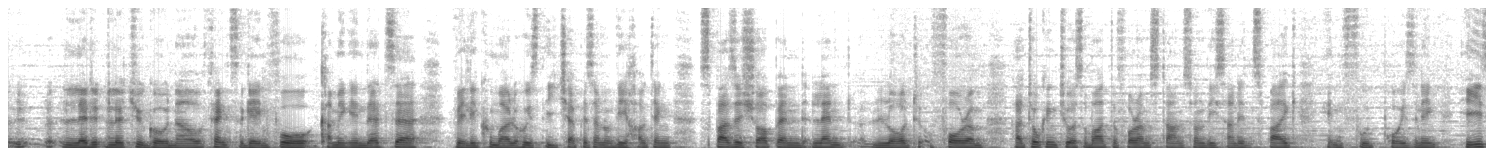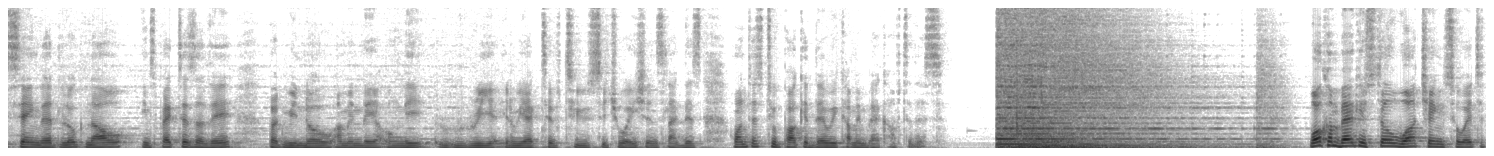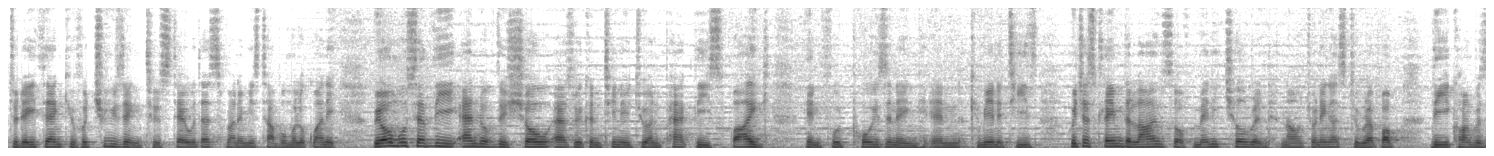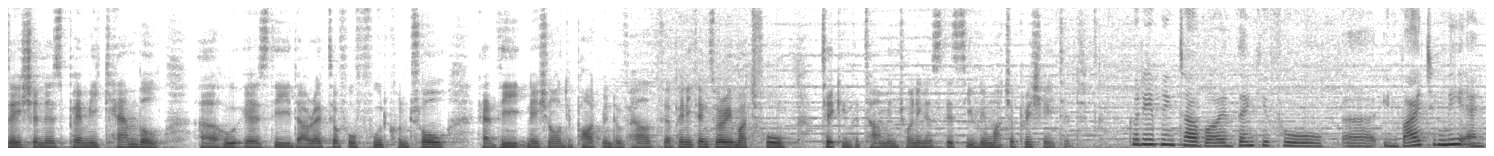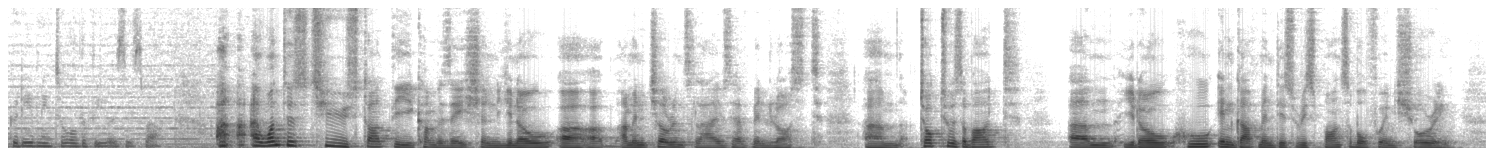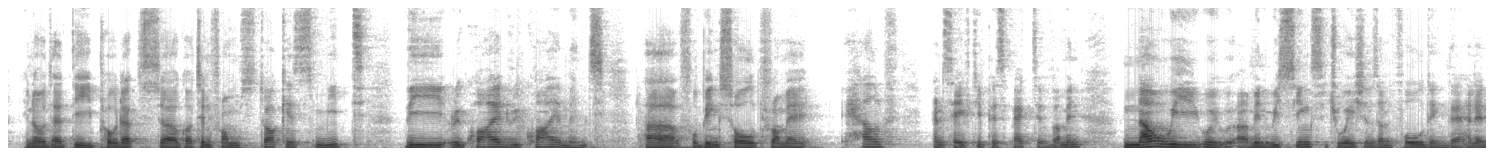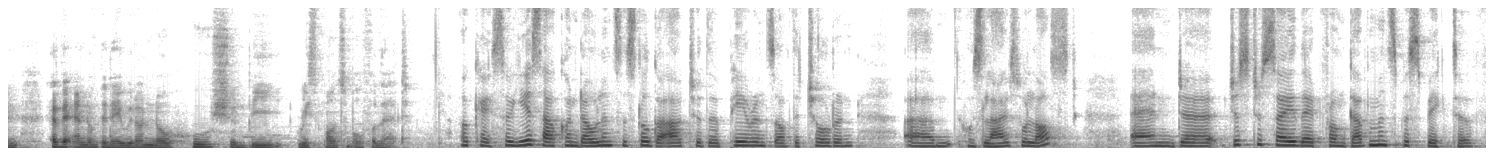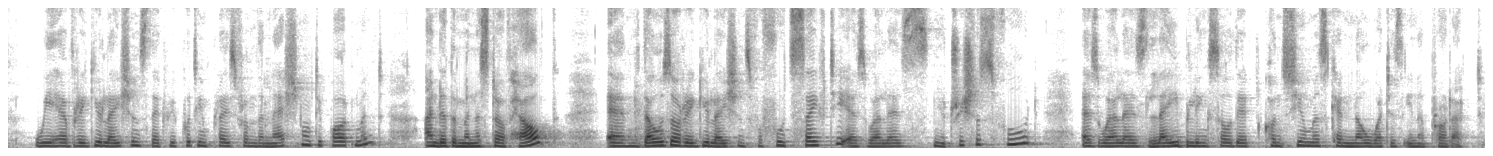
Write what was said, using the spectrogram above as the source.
let, it, let you go now. Thanks again for coming in. That's uh, Veli Khumalo, who is the chairperson of the Gauteng Spaza Shop and Landlord Forum, talking to us about the forum's stance on the sudden spike in food poisoning. He is saying that, look, now inspectors are there, but we know, I mean, they are only re reactive to situations like this. I want us to park it there. We're coming back after this. Welcome back. You're still watching Soweto Today. Thank you for choosing to stay with us. My name is Thabo Molokwane. We're almost at the end of the show as we continue to unpack the spike in food poisoning in communities which has claimed the lives of many children. Now joining us to wrap up the conversation is Penny Campbell, uh, who is the Director for Food Control at the National Department of Health. Uh, Penny, thanks very much for taking the time and joining us this evening. Much appreciated. Good evening, Thabo, and thank you for uh, inviting me, and good evening to all the viewers as well. I, I want us to start the conversation. You know, uh, I mean, children's lives have been lost. Um, talk to us about, um, you know, who in government is responsible for ensuring, you know, that the products uh, gotten from stockists meet the required requirements uh, for being sold from a health and safety perspective. I mean, now we, we, I mean, we're seeing situations unfolding there, and then at the end of the day, we don't know who should be responsible for that. Okay, so yes, our condolences still go out to the parents of the children um, whose lives were lost. And uh, just to say that from government's perspective, we have regulations that we put in place from the National Department under the Minister of Health. And those are regulations for food safety as well as nutritious food as well as labeling so that consumers can know what is in a product.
